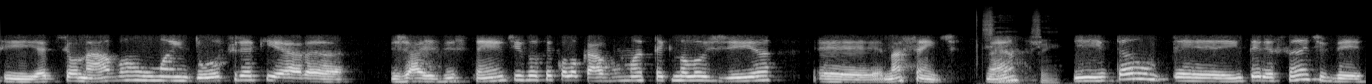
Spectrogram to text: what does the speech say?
se adicionava uma indústria que era já existente e você colocava uma tecnologia é, nascente. Né? Sim, sim. E então é interessante ver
